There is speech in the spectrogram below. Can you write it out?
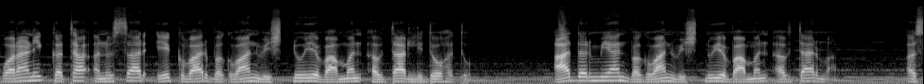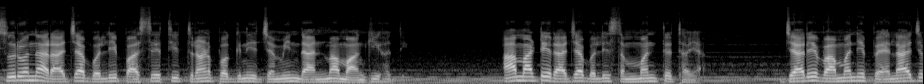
પૌરાણિક કથા અનુસાર એકવાર ભગવાન વિષ્ણુએ વામન અવતાર લીધો હતો. આ દરમિયાન ભગવાન વિષ્ણુએ વામન અવતારમાં અસુરોના રાજા બલિ પાસેથી ત્રણ પગની જમીન દાનમાં માંગી હતી. આ માટે રાજા બલિ સંમત થયા. જ્યારે વામને પહેલાં જ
